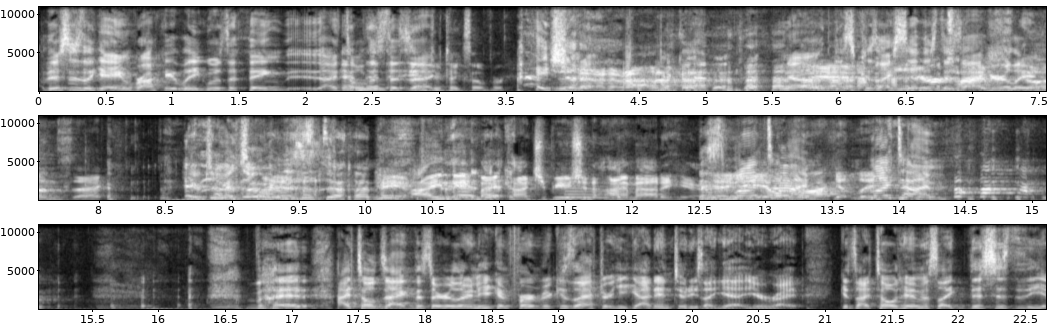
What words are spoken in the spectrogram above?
This is the game. Rocket League was the thing. I told and this then to Zach. Andrew takes over. hey, shut I up. know, no, I'm No, just because I said Your this to Zach time's earlier. done, Zach. Your time's over. This is done. hey, I made my contribution. I'm out of here. Yeah, you my time. Rocket League. My time. But I told Zach this earlier, and he confirmed it because after he got into it, he's like, "Yeah, you're right." Because I told him it's like this is the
